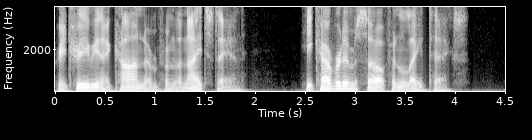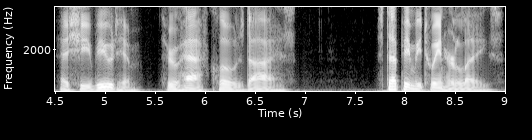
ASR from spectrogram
Retrieving a condom from the nightstand, he covered himself in latex as she viewed him through half closed eyes. Stepping between her legs,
